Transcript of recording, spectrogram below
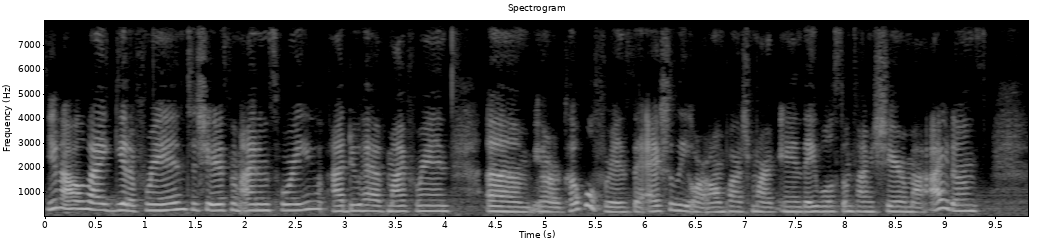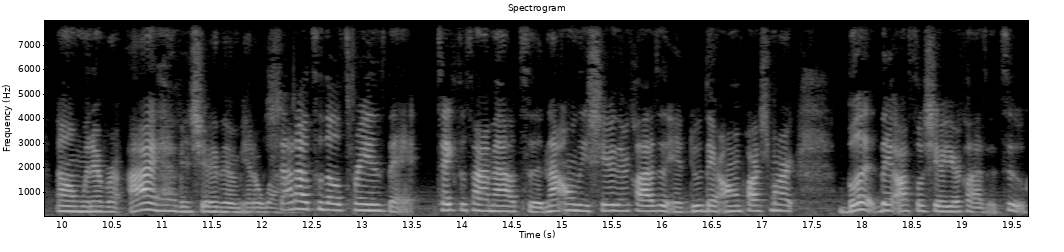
you know, like get a friend to share some items for you. I do have my friend, um, or a couple friends that actually are on Poshmark and they will sometimes share my items um, whenever I haven't shared them in a while. Shout out to those friends that take the time out to not only share their closet and do their own Poshmark, but they also share your closet too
